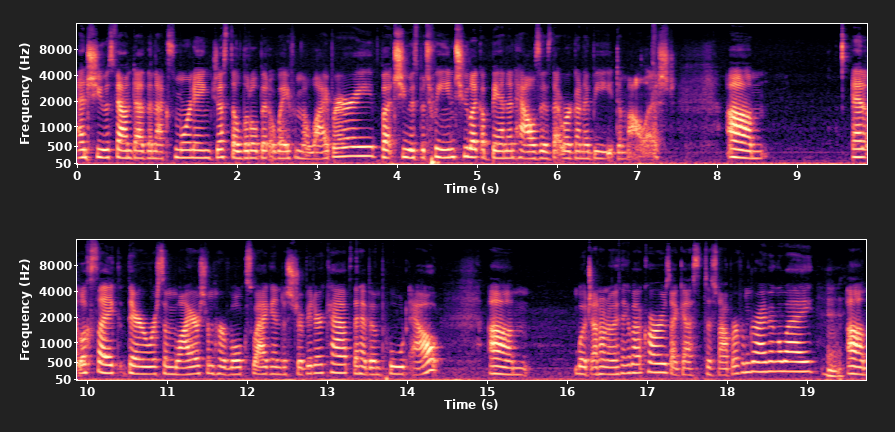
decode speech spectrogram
and she was found dead the next morning, just a little bit away from the library, but she was between two like abandoned houses that were going to be demolished. Um, and it looks like there were some wires from her Volkswagen distributor cap that had been pulled out. Um, which I don't know anything about cars, I guess to stop her from driving away. Um,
